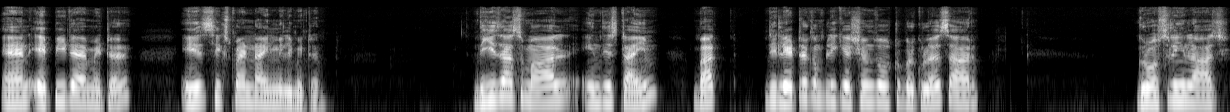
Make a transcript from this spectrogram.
and AP diameter is 6.9 millimeter. These are small in this time but the later complications of tuberculosis are grossly enlarged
